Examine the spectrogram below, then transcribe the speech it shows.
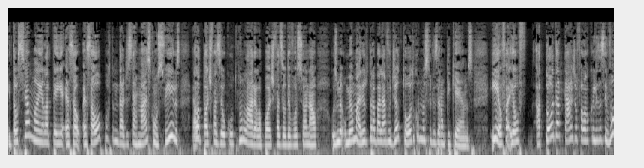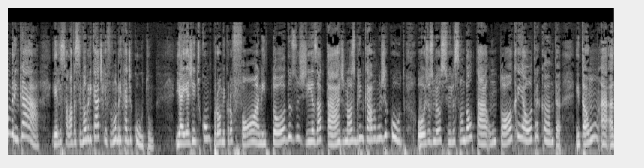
Então se a mãe ela tem essa, essa oportunidade de estar mais com os filhos, ela pode fazer o culto no lar, ela pode fazer o devocional. Os o meu marido trabalhava o dia todo quando meus filhos eram pequenos. E eu, eu a toda tarde eu falava com eles assim: "Vamos brincar?" E eles falavam assim: "Vamos brincar de quê? Vamos brincar de culto." E aí a gente comprou microfone e todos os dias à tarde nós brincávamos de culto. Hoje os meus filhos são do altar, um toca e a outra canta. Então a- a-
